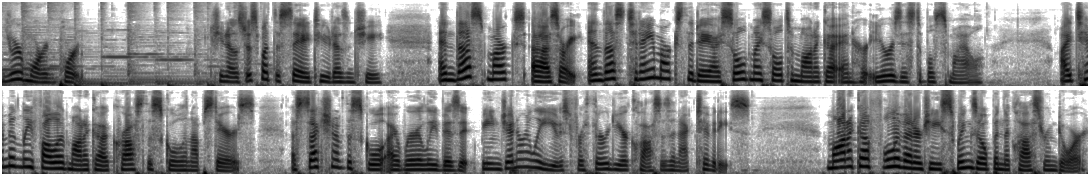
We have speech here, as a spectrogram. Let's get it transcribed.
You're more important. She knows just what to say, too, doesn't she? And thus marks, uh, sorry, and thus today marks the day I sold my soul to Monika and her irresistible smile. I timidly followed Monika across the school and upstairs, a section of the school I rarely visit, being generally used for third year classes and activities. Monika, full of energy, swings open the classroom door.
